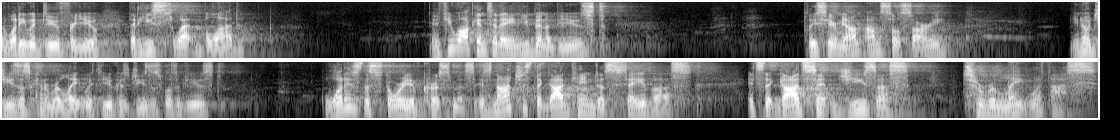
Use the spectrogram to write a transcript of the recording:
and what he would do for you, that he sweat blood. And if you walk in today and you've been abused, please hear me. I'm, I'm so sorry. You know, Jesus can relate with you because Jesus was abused. What is the story of Christmas? It's not just that God came to save us, it's that God sent Jesus to relate with us.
